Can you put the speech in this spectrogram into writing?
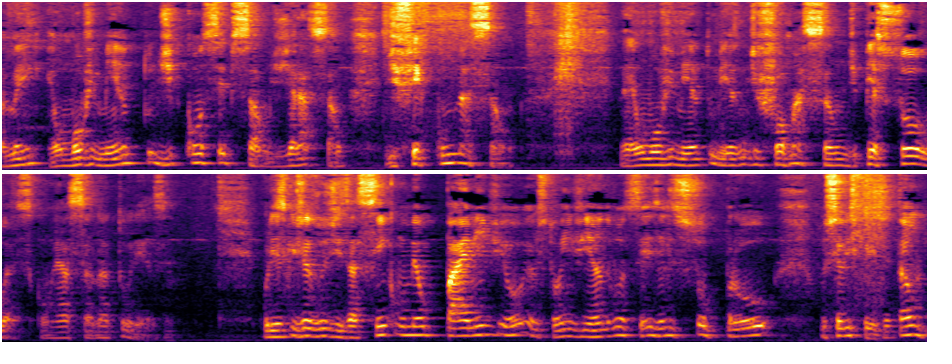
Amém? É um movimento de concepção, de geração, de fecundação. É um movimento mesmo de formação de pessoas com essa natureza. Por isso que Jesus diz: Assim como meu Pai me enviou, eu estou enviando vocês. Ele soprou o seu espírito. Então,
